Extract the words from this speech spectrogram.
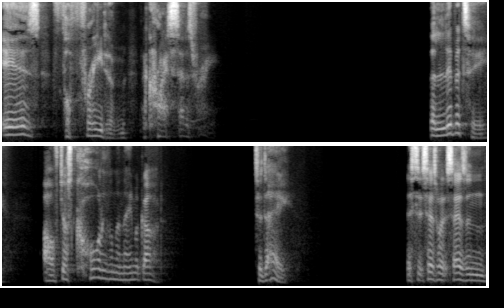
is for freedom that Christ set us free. The liberty of just calling on the name of God. Today, it says what it says in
